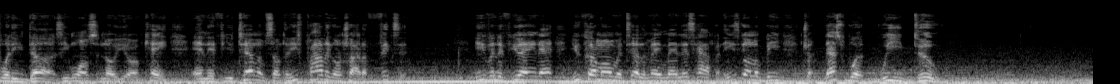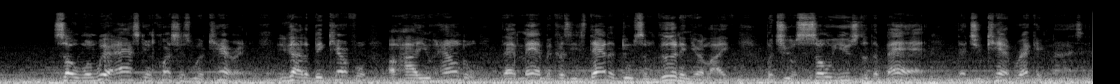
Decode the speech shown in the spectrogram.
what he does. He wants to know you're okay. And if you tell him something, he's probably going to try to fix it. Even if you ain't at, you come home and tell him, hey man, this happened. He's to be, that's what we do. So when we're asking questions, we're caring. You got to be careful of how you handle that man because he's there to do some good in your life, but you're so used to the bad that you can't recognize it.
